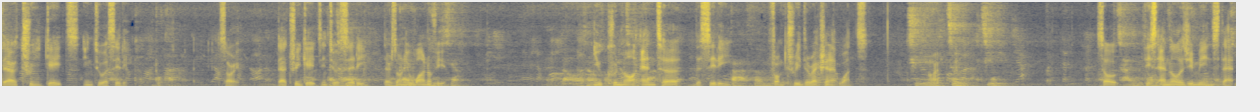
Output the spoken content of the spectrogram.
There are three gates into a city. Sorry, there are three gates into a city. There's only one of you. You could not enter the city from three directions at once. So this analogy means that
